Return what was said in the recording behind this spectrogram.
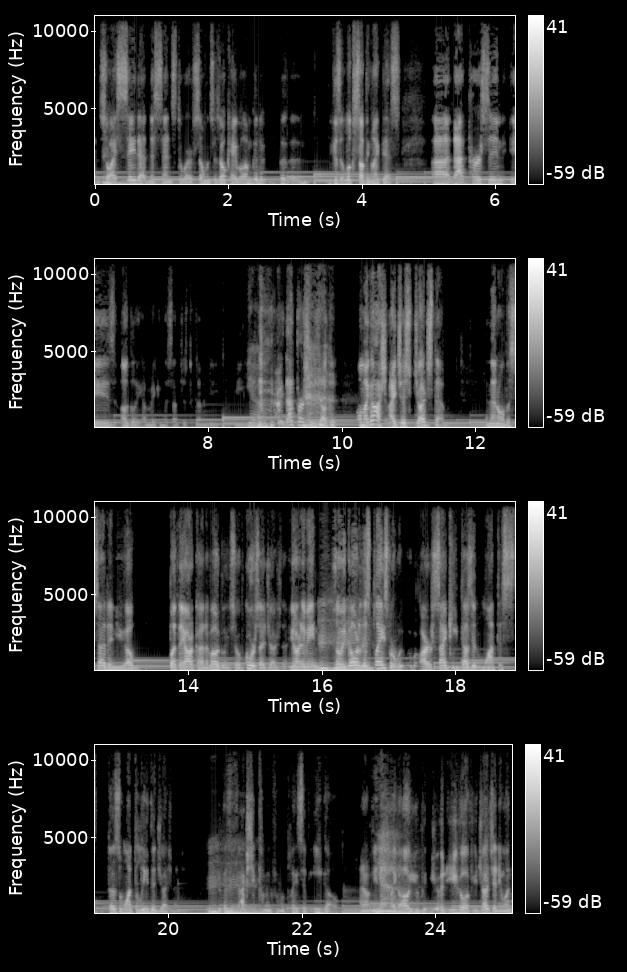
And so mm-hmm. I say that in the sense to where if someone says, "Okay, well, I'm going to," uh, because it looks something like this. Uh, that person is ugly. I'm making this up just to kind of be mean. Yeah. right, that person is ugly. Oh my gosh, I just judged them. And then all of a sudden you go, but they are kind of ugly. So of course I judge them. You know what I mean? Mm-hmm. So we go to this mm-hmm. place where we, our psyche doesn't want to doesn't want to lead the judgment mm-hmm. because it's actually mm-hmm. coming from a place of ego. I don't mean yeah. that like oh you you have an ego if you judge anyone.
